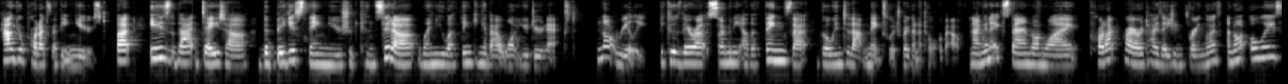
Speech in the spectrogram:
how your products are being used. But is that data the biggest thing you should consider when you are thinking about what you do next? Not really, because there are so many other things that go into that mix, which we're going to talk about. Now, I'm going to expand on why product prioritization frameworks are not always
